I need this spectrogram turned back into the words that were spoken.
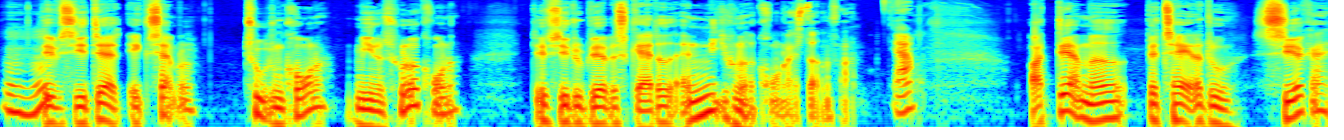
Mm-hmm. Det vil sige, det er et eksempel, 1000 kroner minus 100 kroner, det vil sige, at du bliver beskattet af 900 kroner i stedet for. Ja. Og dermed betaler du cirka,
